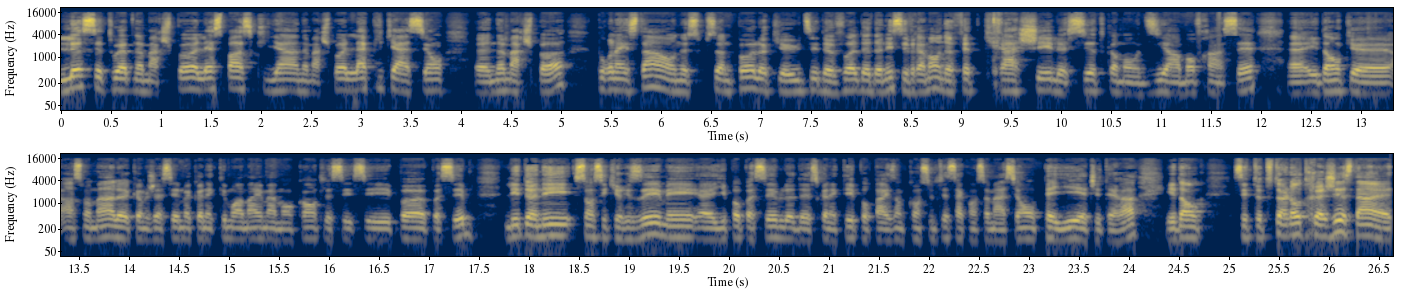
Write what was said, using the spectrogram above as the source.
le site web ne marche pas, l'espace client ne marche pas, l'application euh, ne marche pas, pour l'instant, on ne soupçonne pas qu'il y a eu de vol de données. C'est vraiment, on a fait cracher le site, comme on dit en bon français. Euh, et donc, euh, en ce moment, là, comme j'essaie de me connecter moi-même à mon compte, c'est pas possible. Les données sont sécurisées, mais euh, il n'est pas possible de se connecter pour, par exemple, consulter sa consommation, payer, etc. Et donc, c'est tout, un autre registre, hein?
